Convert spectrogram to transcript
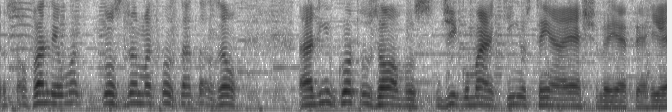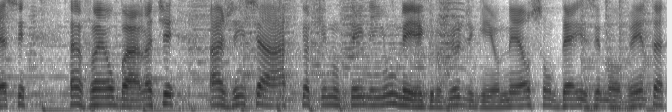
Eu só falei uma, uma constatação. Ali enquanto os ovos, digo Marquinhos, tem a Ashley FRS, Rafael Balat, Agência África que não tem nenhum negro, viu, Diguinho? Nelson 10,90.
